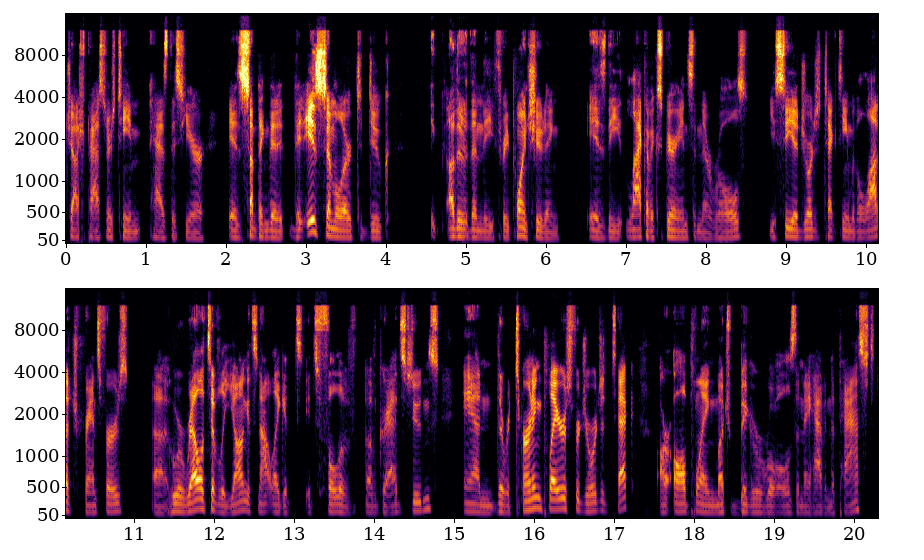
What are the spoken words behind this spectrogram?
Josh Pastner's team has this year is something that that is similar to Duke, other than the three point shooting, is the lack of experience in their roles. You see a Georgia Tech team with a lot of transfers uh, who are relatively young. It's not like it's it's full of of grad students, and the returning players for Georgia Tech are all playing much bigger roles than they have in the past.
